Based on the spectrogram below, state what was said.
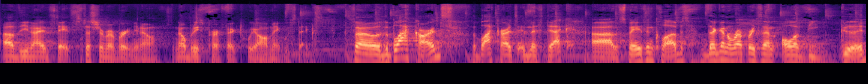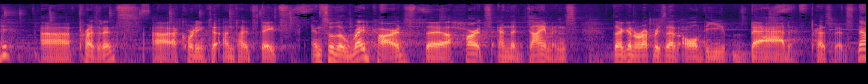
of the United States. Just remember, you know, nobody's perfect. We all make mistakes. So the black cards, the black cards in this deck, uh, the spades and clubs, they're going to represent all of the good uh, presidents, uh, according to Untied States. And so the red cards, the hearts and the diamonds, they're going to represent all the bad presidents. Now,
